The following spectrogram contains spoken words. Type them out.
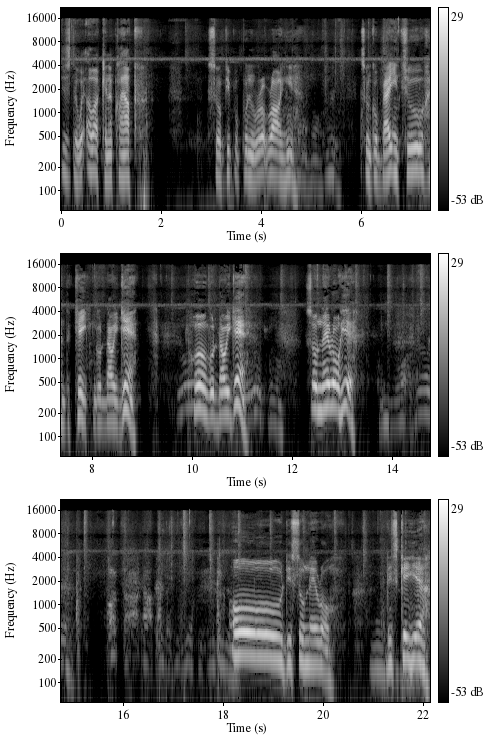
This is the way oh I cannot climb up. So people putting raw in here. So go back into the cave, go down again. Oh, go down again. So narrow here. Oh, this so narrow. This cave here.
